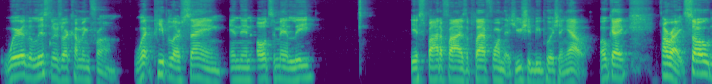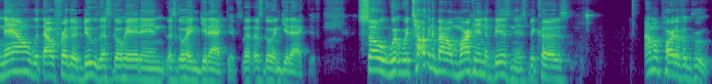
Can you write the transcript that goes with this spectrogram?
where the listeners are coming from, what people are saying, and then ultimately if Spotify is a platform that you should be pushing out. Okay. All right. So now without further ado, let's go ahead and let's go ahead and get active. Let, let's go ahead and get active. So we're, we're talking about marketing the business because I'm a part of a group,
